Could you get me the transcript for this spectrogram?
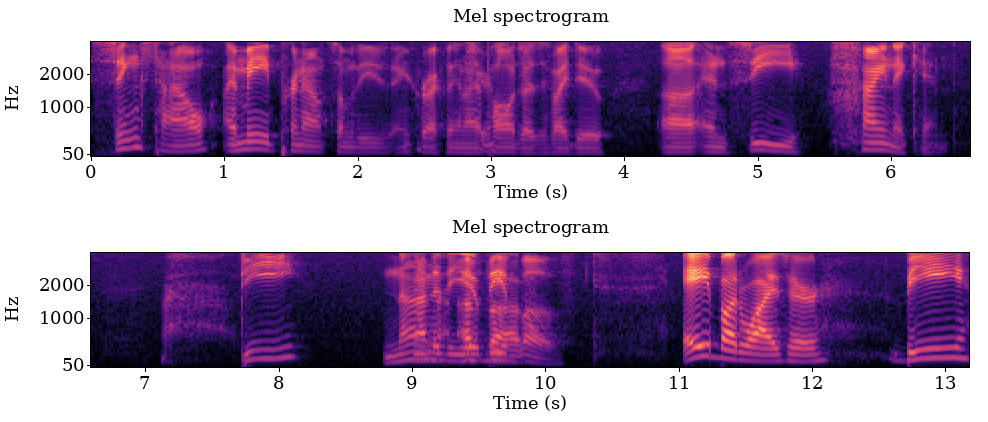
Tsingtao. I may pronounce some of these incorrectly, and I apologize if I do. Uh, and C, Heineken. D, none, None of the the above. above. A Budweiser, B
